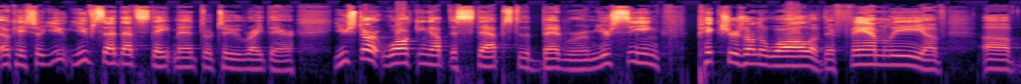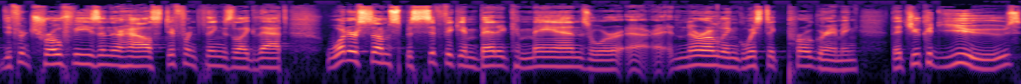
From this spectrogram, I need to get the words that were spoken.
okay, so you you've said that statement or two right there. You start walking up the steps to the bedroom. You're seeing pictures on the wall of their family, of of different trophies in their house, different things like that. What are some specific embedded commands or uh, neurolinguistic programming that you could use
